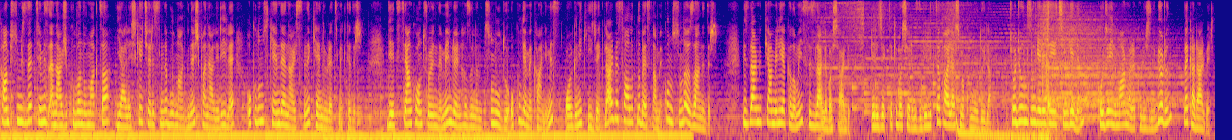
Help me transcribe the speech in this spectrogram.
Kampüsümüzde temiz enerji kullanılmakta, yerleşke içerisinde bulunan güneş panelleriyle okulumuz kendi enerjisini kendi üretmektedir. Diyetisyen kontrolünde menülerin hazırlanıp sunulduğu okul yemekhanemiz, organik yiyecekler ve sağlıklı beslenme konusunda özenlidir. Bizler mükemmeli yakalamayı sizlerle başardık. Gelecekteki başarımızı birlikte paylaşmak umuduyla. Çocuğunuzun geleceği için gelin, Kocaeli Marmara Koleji'ni görün ve karar verin.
